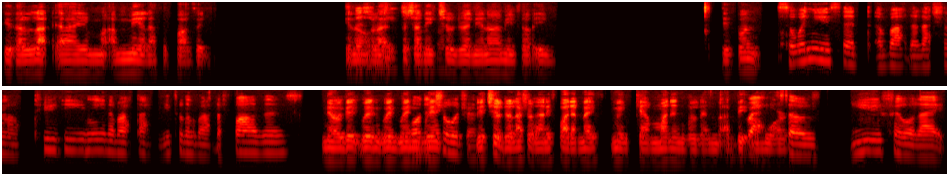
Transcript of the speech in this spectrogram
there's a lot I'm a male has to pass you know, Special like especially children. children, you know what I mean? So it's one So when you said about the lashing out, who do you mean about that? You're talking about the fathers No, they, when when when, or the when children? the children lash out and the father might, might can manhandle them a bit Right. more. So you feel like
